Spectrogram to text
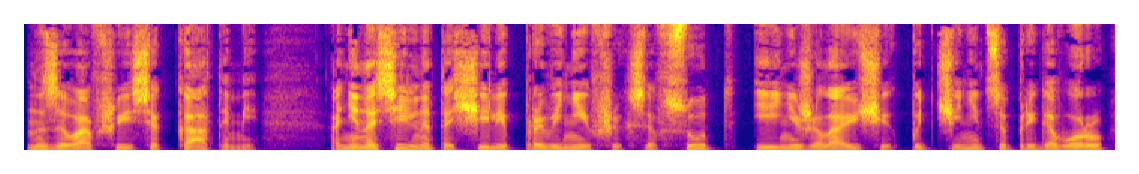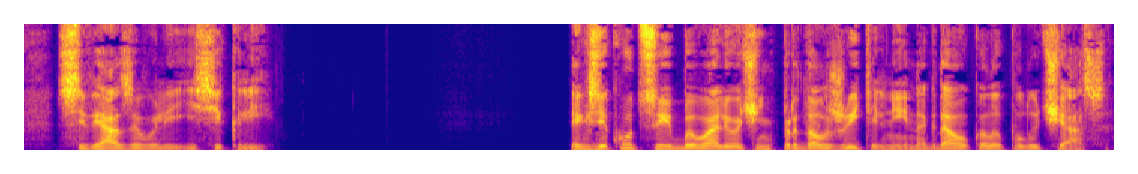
называвшиеся катами. Они насильно тащили провинившихся в суд и не желающих подчиниться приговору связывали и секли. Экзекуции бывали очень продолжительные, иногда около получаса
